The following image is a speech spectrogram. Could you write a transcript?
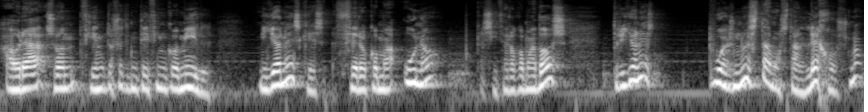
Ahora son 175.000 millones, que es 0,1, casi 0,2 trillones, pues no estamos tan lejos, ¿no?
